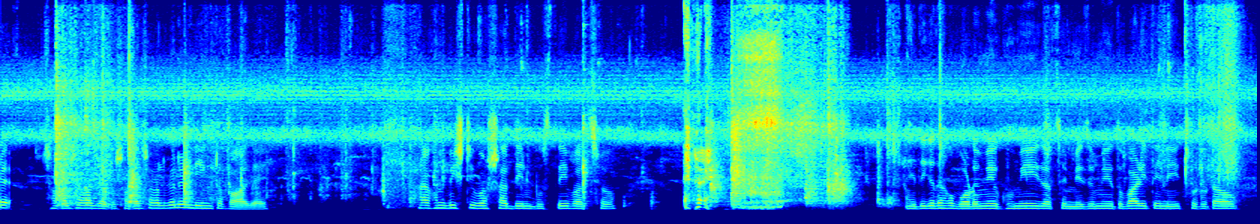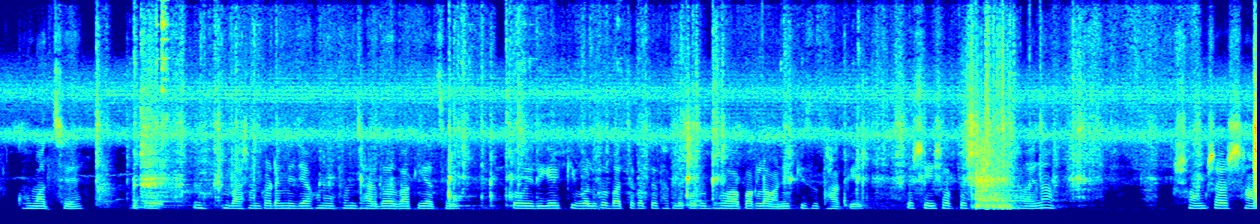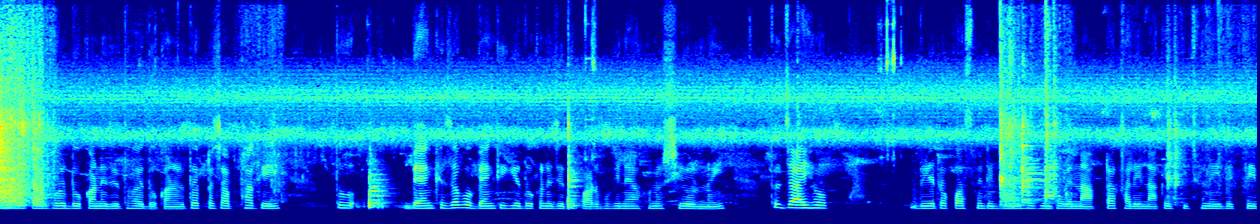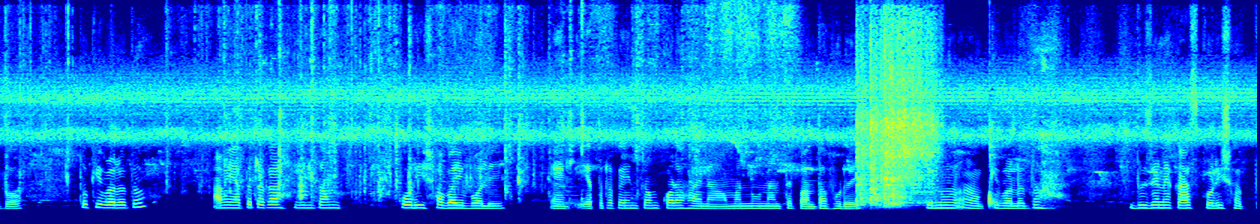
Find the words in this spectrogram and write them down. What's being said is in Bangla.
সকাল সকাল যাব। সকাল সকাল গেলে লিঙ্কটা পাওয়া যায়। এখন বৃষ্টি বর্ষার দিন, বুঝতেই পারছ। এদিকে দেখো বড় মেয়ে ঘুমিয়েই যাচ্ছে, মেজো মেয়ে তো বাড়িতে নেই, ছোটোটাও ঘুমাচ্ছে। তো বাসন কাটা মেজে এখন উঠোন ঝাড় দেওয়ার বাকি আছে। তো এদিকে কি বলো তো বাচ্চা কাচ্চা থাকলে কত ধোয়া পাকলা অনেক কিছু থাকে। তো সেই সব তো সামলাতে হয় না। সংসার সামলে তারপরে দোকানে যেতে হয় দোকানের তো একটা চাপ থাকেই। তো ব্যাংকে যাব, ব্যাংকে গিয়ে দোকানে যেতে পারব কি না এখনও শিওর নই। তো যাই হোক, দুই একটা কসমেটিক জিনিসও কিনতে হবে, নাকটা খালি নাকে কিছু নেই, দেখতেই পাও। তো কী বলো তো আমি এত টাকা ইনকাম করি, সবাই বলে। এত টাকা ইনকাম করা হয় না, আমার নুন আনতে পান্তা ফুরোয় তো নুন- কী বলো তো দুজনে কাজ করি সত্য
